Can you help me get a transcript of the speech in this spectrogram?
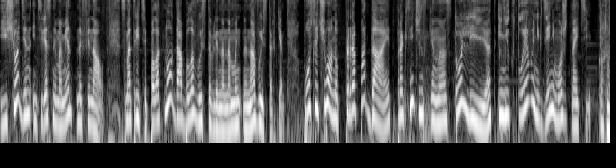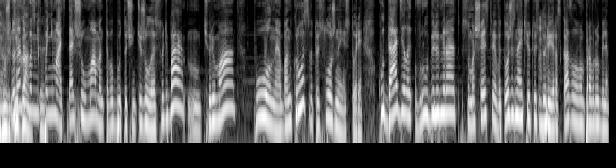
И еще один интересный момент на финал. Смотрите, полотно, да, было выставлено на, на выставке, после чего оно пропадает практически на 100 лет, и никто его нигде не может найти. Как Оно так? же Но надо поми- понимать, дальше у Мамонтова будет очень тяжелая судьба, тюрьма, полное банкротство, то есть сложная история. Куда делать? Врубель умирает, сумасшествие, вы тоже знаете эту историю, я рассказывала вам про Врубеля.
